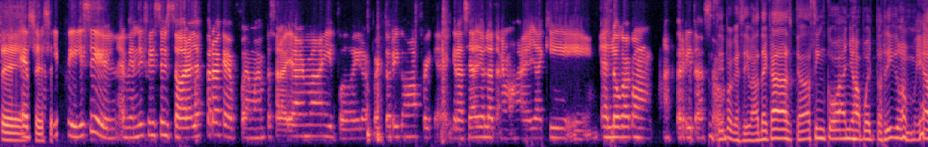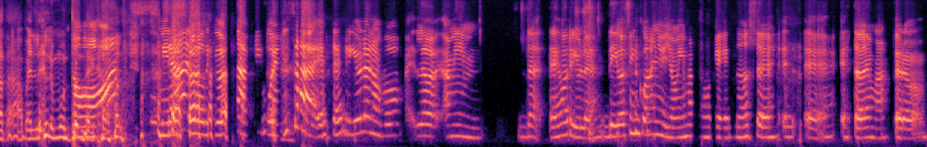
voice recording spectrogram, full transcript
es difícil, es bien difícil. So, ahora yo espero que podamos empezar a viajar más y puedo ir a Puerto Rico más porque gracias a Dios la tenemos a ella aquí y es loca con las perritas. Sí, porque si vas de cada, cada cinco años a Puerto Rico, mira, te vas a perderle un montón de cosas. Mira, lo digo, esta vergüenza, es terrible, no puedo, lo, I mean, es horrible. Digo cinco años y yo misma como que, no sé, eh, está de más, pero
